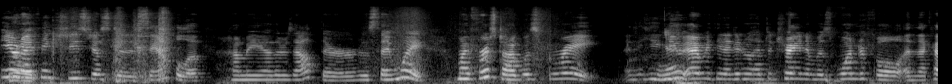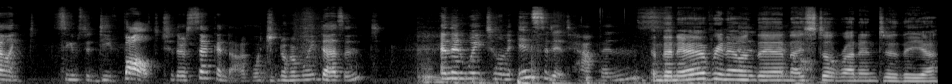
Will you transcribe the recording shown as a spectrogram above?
You know, and I think she's just a sample of how many others out there are the same way. My first dog was great, and he knew everything. I didn't really have to train him. It was wonderful, and that kind of like seems to default to their second dog, which normally doesn't. And then wait till an incident happens. And then every now and And then then I still run into the, uh,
